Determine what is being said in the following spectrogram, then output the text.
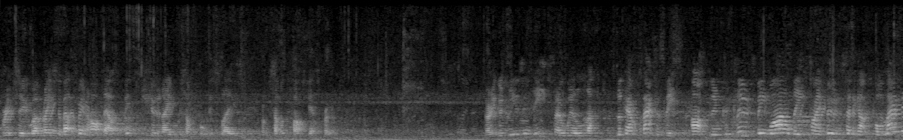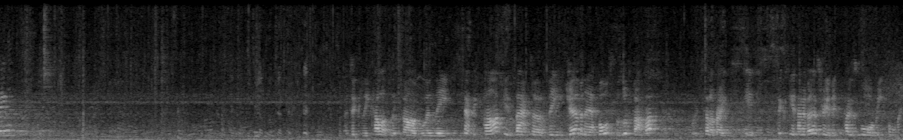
for it to uh, raise to about 3,500 feet, which should enable some full displays from some of the fast jets. Very good news indeed, so we'll uh, look out for that as the afternoon concludes. Meanwhile, the Typhoon setting up for landing. Particularly colourful example in the static park is that of the German Air Force, the Luftwaffe, which celebrates its 60th anniversary of its post-war reformation.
